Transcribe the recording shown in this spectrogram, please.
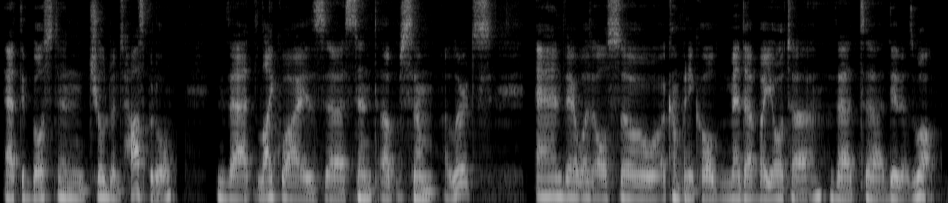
at the Boston Children's Hospital that likewise uh, sent up some alerts. And there was also a company called MetaBiota that uh, did as well.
